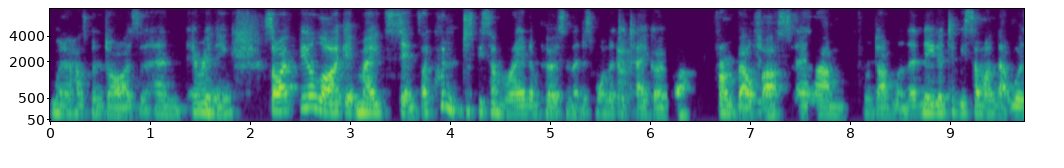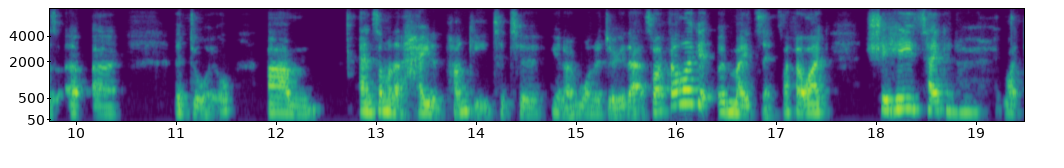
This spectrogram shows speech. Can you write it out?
when her husband dies and everything. So I feel like it made sense. I couldn't just be some random person that just wanted no. to take over from Belfast and um, from Dublin. It needed to be someone that was a, a, a Doyle um, and someone that hated Punky to, to you know want to do that. So I felt like it, it made sense. I felt like she he's taken her like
